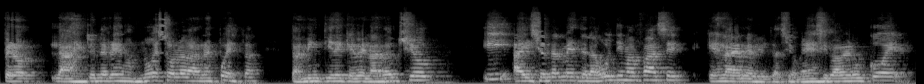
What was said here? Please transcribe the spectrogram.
pero la gestión de riesgos no es solo la respuesta, también tiene que ver la reducción y adicionalmente la última fase, que es la de rehabilitación. Es decir, va a haber un COE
